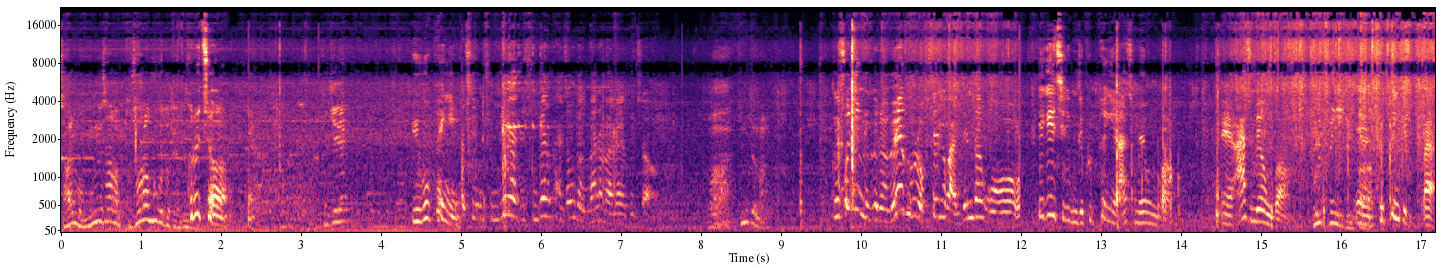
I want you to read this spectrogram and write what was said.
잘 못 먹는 사람 두 사람 먹어도 되는 그렇죠. 그게 유부팽이. 지금 준비해야지 준비하는 과정도 얼마나 많아요, 그죠? 와 진짜 많다. 그 손님이 그래 왜 그걸 없애는 거 안 된다고. 이게 지금 이제 불팽이 아주 매운 거. 예, 아주 매운 거. 불팽이 김밥. 예, 불팽 김밥.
